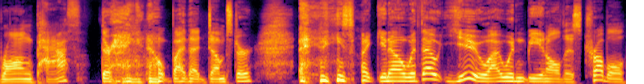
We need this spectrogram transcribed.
wrong path. They're hanging out by that dumpster. And he's like, you know, without you, I wouldn't be in all this trouble.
